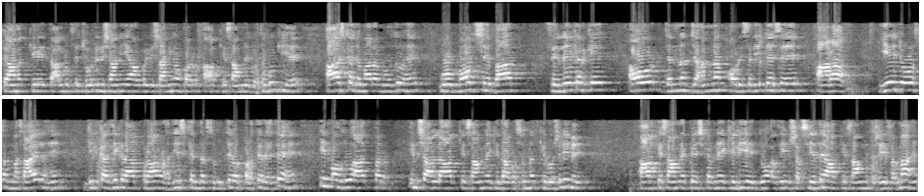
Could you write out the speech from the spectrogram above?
قیامت کے تعلق سے چھوٹی نشانیاں اور بڑی نشانیوں پر آپ کے سامنے گفتگو کی ہے۔ آج کا جو ہمارا موضوع ہے، وہ موت سے بعد سے لے کر کے اور جنت جہنم اور اس طریقے سے آراف۔ یہ جو سب مسائل ہیں جن کا ذکر آپ قرآن اور حدیث کے اندر سنتے اور پڑھتے رہتے ہیں، ان موضوعات پر انشاءاللہ اللہ آپ کے سامنے کتاب و سنت کی روشنی میں آپ کے سامنے پیش کرنے کے لیے دو عظیم شخصیتیں آپ کے سامنے تشریف فرما ہیں۔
